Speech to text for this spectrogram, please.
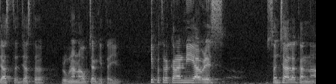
जास्तीत जास्त रुग्णांना उपचार घेता येईल. काही पत्रकारांनी यावेळेस संचालकांना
